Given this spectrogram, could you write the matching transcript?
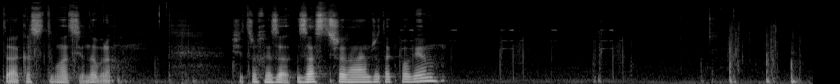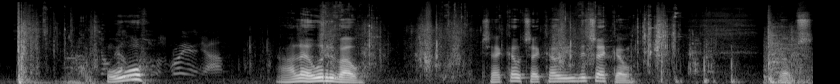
Taka sytuacja, dobra. Się trochę za zastrzelałem, że tak powiem. Uuu. Ale urwał. Czekał, czekał i wyczekał. Dobrze.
